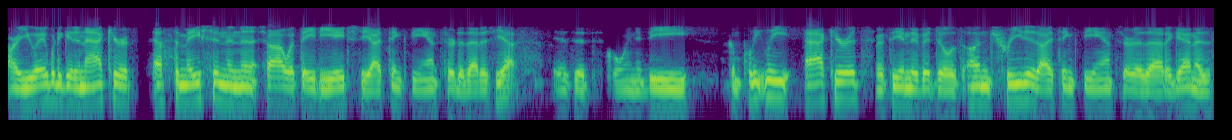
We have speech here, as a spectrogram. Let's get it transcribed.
are you able to get an accurate estimation in a child with ADHD? I think the answer to that is yes. Is it going to be completely accurate if the individual is untreated? I think the answer to that, again, is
